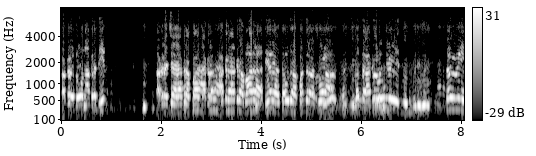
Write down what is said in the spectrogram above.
अकरा दोन अकरा तीन. अकरा चार अकरा पाच अकरा अकरा अकरा बारा तेरा चौदा पंधरा सोळा सतरा अकरा पंचवीस सव्वीस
